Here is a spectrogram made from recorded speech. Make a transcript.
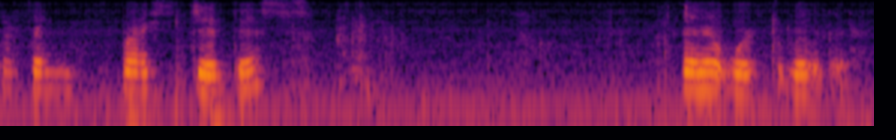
My friend Bryce did this, and it worked really good.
